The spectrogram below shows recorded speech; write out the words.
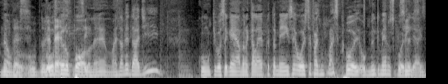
Não, GTS. o, o Golf GTS, pelo Polo, sim. né? Mas na verdade, com o que você ganhava naquela época também, você, hoje você faz muito mais coisa, ou muito menos coisa, Sim, aliás. sim.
